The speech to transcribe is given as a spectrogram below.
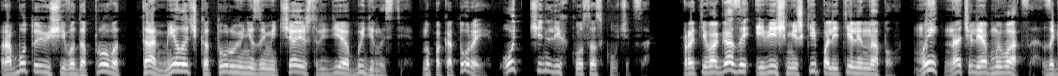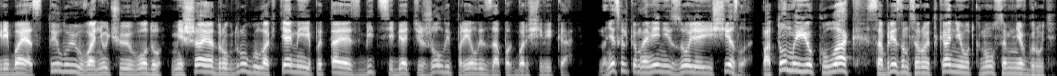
Работающий водопровод – та мелочь, которую не замечаешь среди обыденности, но по которой очень легко соскучиться. Противогазы и вещмешки полетели на пол. Мы начали обмываться, загребая стылую, вонючую воду, мешая друг другу локтями и пытаясь сбить с себя тяжелый прелый запах борщевика. На несколько мгновений Зоя исчезла. Потом ее кулак с обрезом сырой ткани уткнулся мне в грудь.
